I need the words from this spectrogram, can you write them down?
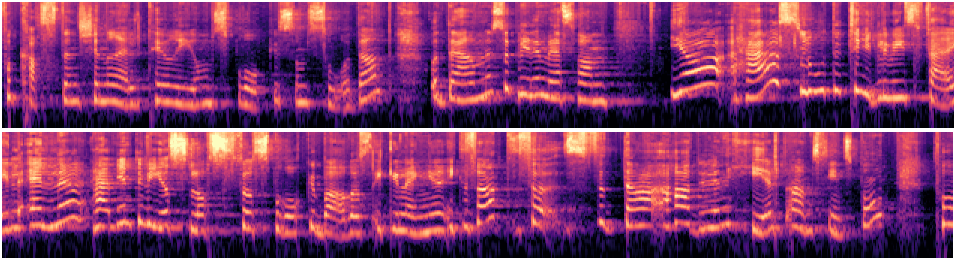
forkaste en generell teori om språket som sådant. Og dermed så blir det mer sånn ja, her slo det tydeligvis feil. Eller her begynte vi å slåss for språket bar oss ikke lenger. ikke sant? Så, så, da har du en helt annen synspunkt på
